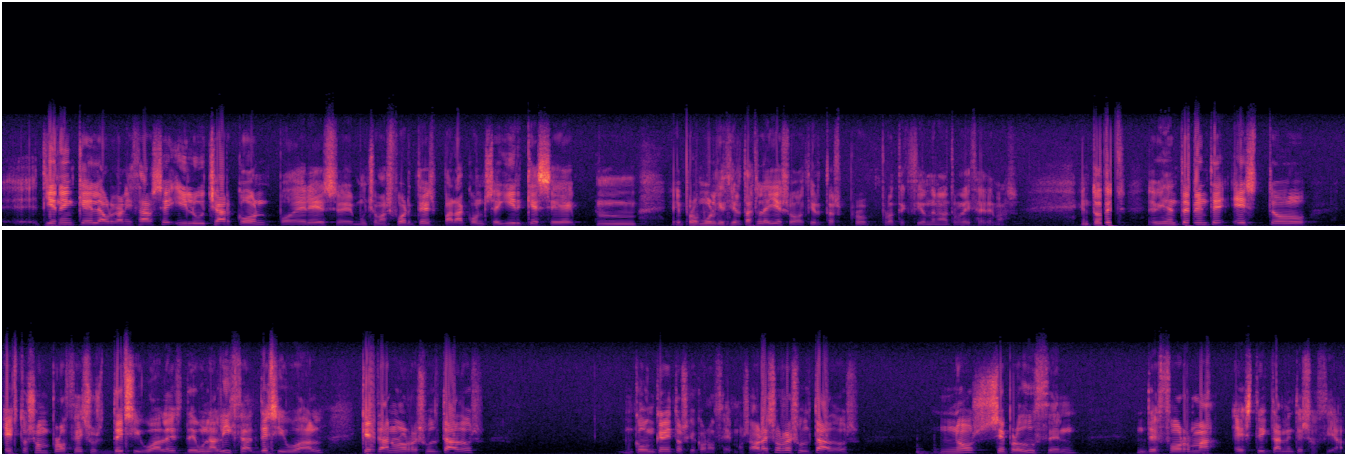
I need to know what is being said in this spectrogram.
eh, tienen que organizarse y luchar con poderes eh, mucho más fuertes para conseguir que se mm, promulguen ciertas leyes o cierta protección de la naturaleza y demás. Entonces, evidentemente, esto estos son procesos desiguales, de una liza desigual, que dan unos resultados concretos que conocemos. Ahora, esos resultados no se producen de forma estrictamente social.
